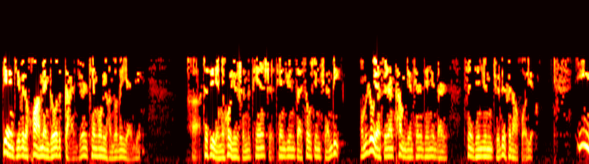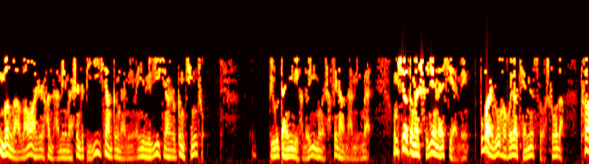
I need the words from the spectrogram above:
电影结尾的画面给我的感觉是天空里很多的眼睛。呃，这些眼睛或许是神的天使、天军在搜寻全地。我们肉眼虽然看不见天使天军，但是天使天军绝对非常活跃。异梦啊，往往是很难明白，甚至比意象更难明白，因为意象是更清楚。比如单一里很多异梦是非常难明白。我们需要等待时间来显明。不管如何，回到前面所说的，特朗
